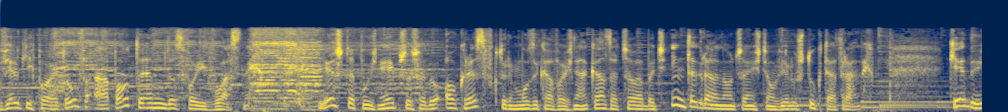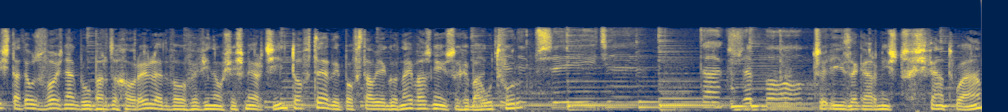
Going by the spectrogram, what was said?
wielkich poetów, a potem do swoich własnych. Jeszcze później przyszedł okres, w którym muzyka Woźniaka zaczęła być integralną częścią wielu sztuk teatralnych. Kiedyś Tadeusz Woźniak był bardzo chory, ledwo wywinął się śmierci, to wtedy powstał jego najważniejszy chyba utwór, czyli Zegarmistrz Światła,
